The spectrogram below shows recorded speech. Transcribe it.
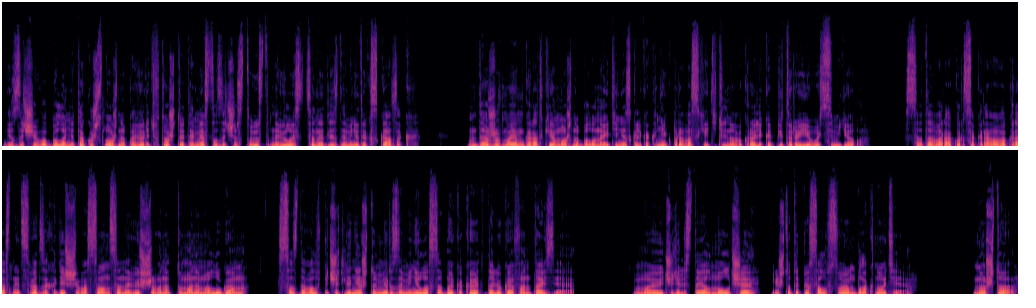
из-за чего было не так уж сложно поверить в то, что это место зачастую становилось сценой для знаменитых сказок. Даже в моем городке можно было найти несколько книг про восхитительного кролика Питера и его семью. С этого ракурса кроваво-красный цвет заходящего солнца, нависшего над туманом и лугом, создавал впечатление, что мир заменила собой какая-то далекая фантазия. Мой учитель стоял молча и что-то писал в своем блокноте. «Ну что,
